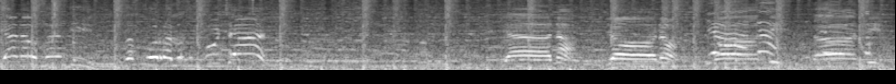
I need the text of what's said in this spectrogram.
¿Diana o Santi? Las porras, ¿los escuchan? Diana, Diana, Diana. Santi, Santi.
